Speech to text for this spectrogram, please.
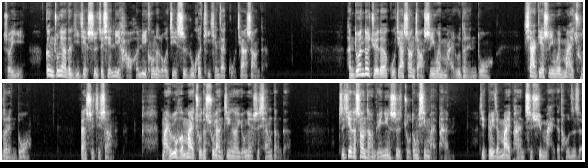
所以。更重要的理解是，这些利好和利空的逻辑是如何体现在股价上的。很多人都觉得股价上涨是因为买入的人多，下跌是因为卖出的人多。但实际上，买入和卖出的数量金额永远是相等的。直接的上涨原因是主动性买盘，即对着卖盘持续买的投资者；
